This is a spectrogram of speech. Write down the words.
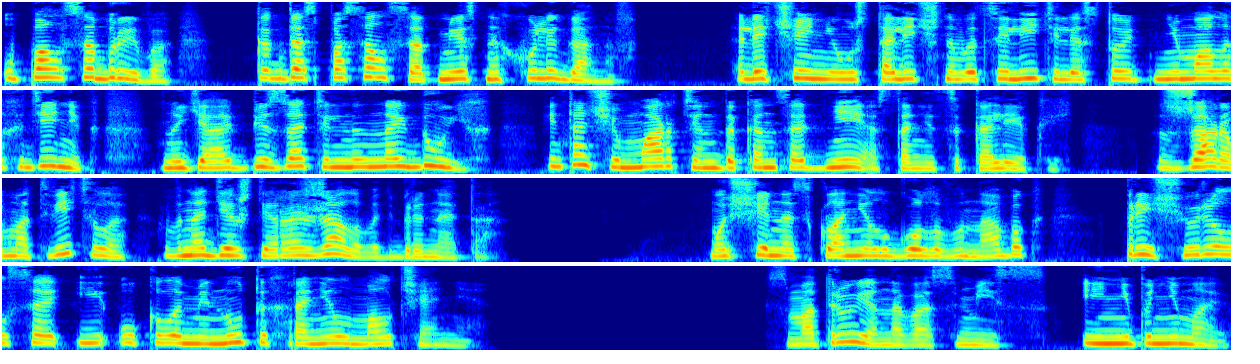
Упал с обрыва, когда спасался от местных хулиганов. Лечение у столичного целителя стоит немалых денег, но я обязательно найду их, иначе Мартин до конца дней останется калекой. С жаром ответила в надежде разжаловать брюнета. Мужчина склонил голову на бок, прищурился и около минуты хранил молчание. «Смотрю я на вас, мисс, и не понимаю.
